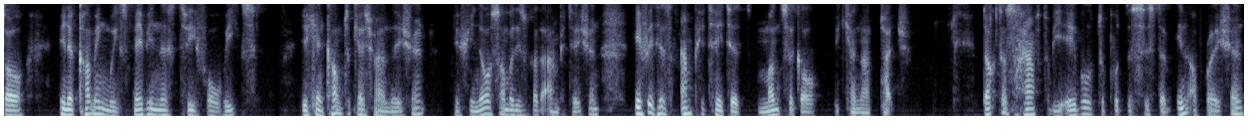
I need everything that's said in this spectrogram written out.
So in the coming weeks, maybe in the next three, four weeks, you can come to Keshe Foundation if you know somebody's got an amputation. If it is amputated months ago, we cannot touch. Doctors have to be able to put the system in operation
